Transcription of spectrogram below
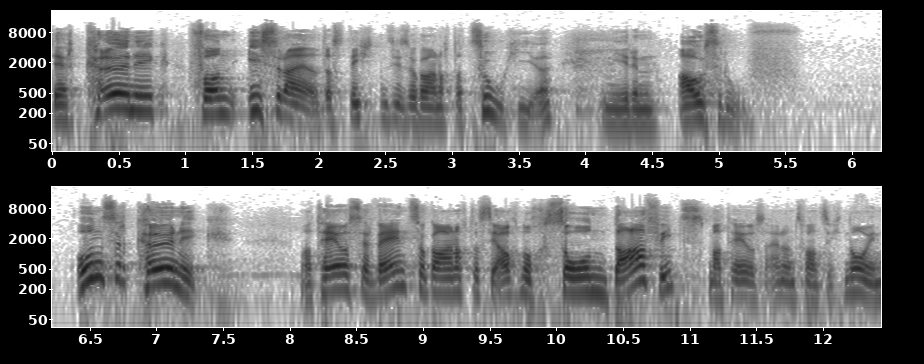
Der König von Israel, das dichten sie sogar noch dazu hier in ihrem Ausruf. Unser König Matthäus erwähnt sogar noch, dass sie auch noch Sohn Davids, Matthäus 21,9,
